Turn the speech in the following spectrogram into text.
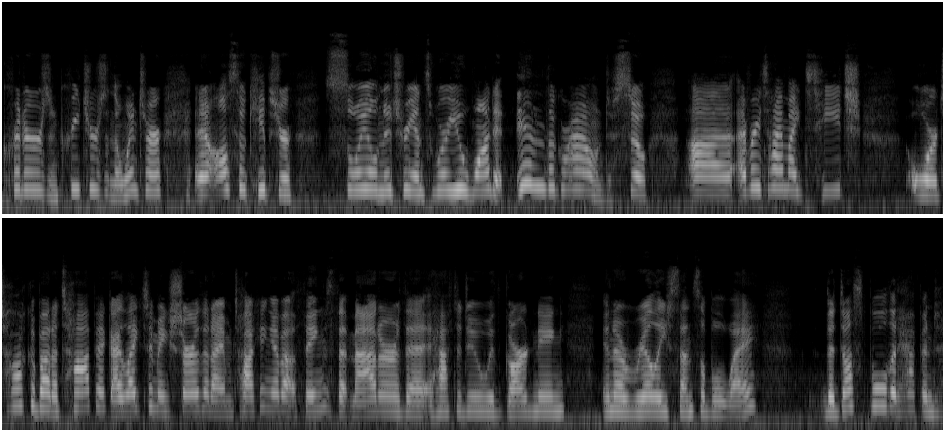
critters and creatures in the winter. And it also keeps your soil nutrients where you want it, in the ground. So uh, every time I teach or talk about a topic, I like to make sure that I'm talking about things that matter that have to do with gardening in a really sensible way. The Dust Bowl that happened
